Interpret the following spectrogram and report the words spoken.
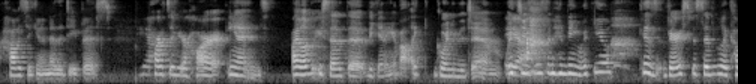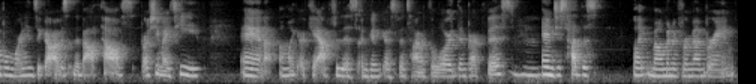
how is he going to know the deepest parts of your heart? And I love what you said at the beginning about like going to the gym with Jesus and him being with you, because very specifically, a couple mornings ago, I was in the bathhouse brushing my teeth and I'm like, okay, after this, I'm gonna go spend time with the Lord, then breakfast, mm-hmm. and just had this like moment of remembering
